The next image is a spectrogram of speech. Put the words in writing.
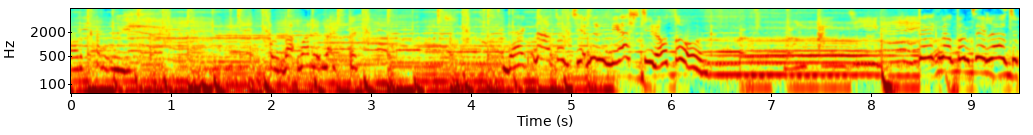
দরকার নেই। ওর বাবারে লাগবে। দেখ না, তোর ছেলে নিয়ে আসছি রতন। দেখ না, তোর ছেলে আসছে।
